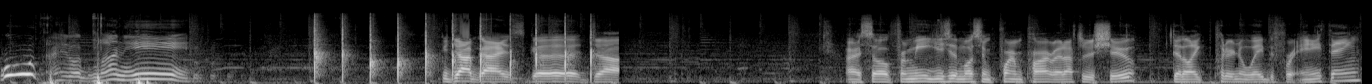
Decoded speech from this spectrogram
Woo, I look money. Good job guys. Good job. All right, so for me, usually the most important part right after the shoot that I like put it away before anything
